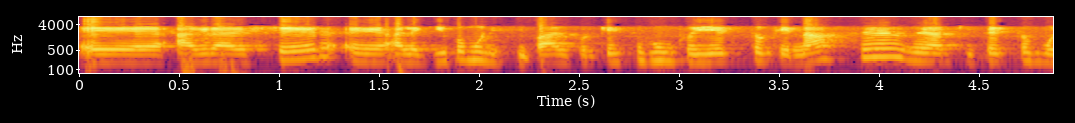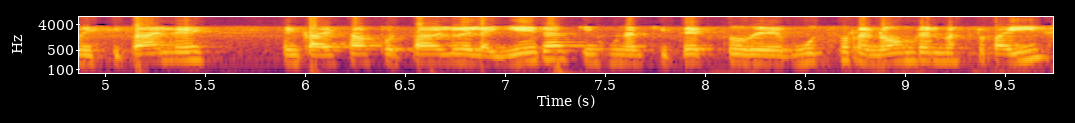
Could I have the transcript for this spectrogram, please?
Eh, agradecer eh, al equipo municipal, porque este es un proyecto que nace de arquitectos municipales encabezados por Pablo de la Hiera, que es un arquitecto de mucho renombre en nuestro país,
